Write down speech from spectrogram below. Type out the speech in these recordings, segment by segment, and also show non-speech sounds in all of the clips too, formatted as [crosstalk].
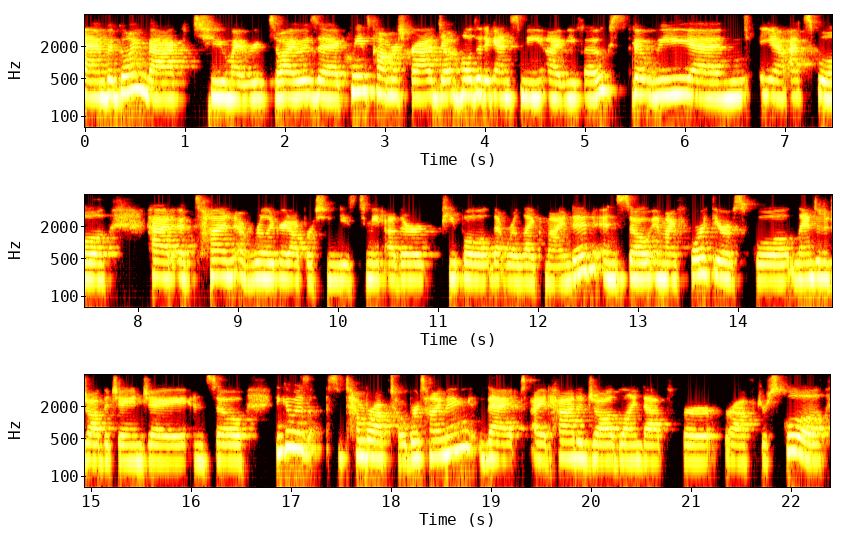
Um, but going back to my roots, so I was a Queen's Commerce grad. Don't hold it against me, Ivey folks. But we, um, you know, at school had a ton of really great opportunities to meet other people that were like-minded. And so in my fourth year of school, landed a job at J&J. And so I think it was September, October timing that I had had a job lined up for, for after school school.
